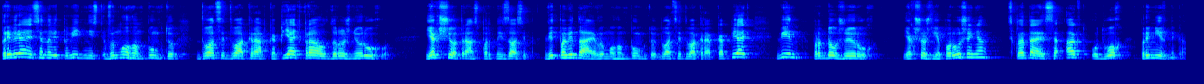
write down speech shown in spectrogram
перевіряється на відповідність вимогам пункту 22.5 правил дорожнього руху. Якщо транспортний засіб відповідає вимогам пункту 22.5, він продовжує рух. Якщо ж є порушення, складається акт у двох примірниках.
